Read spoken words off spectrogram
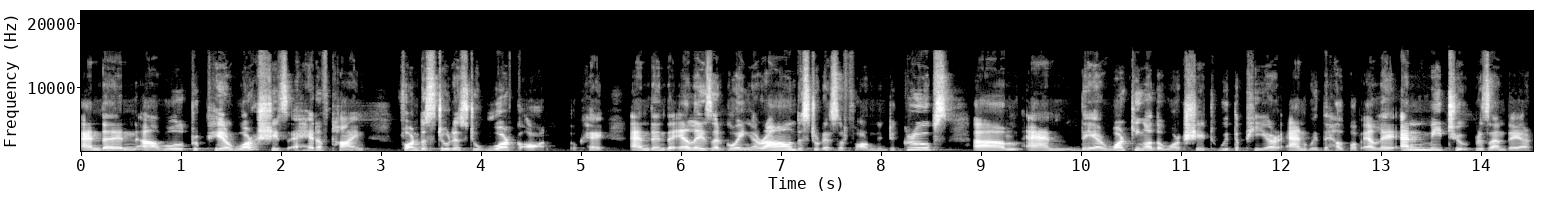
and then uh, we'll prepare worksheets ahead of time for the students to work on okay? And then the LAs are going around, the students are formed into groups, um, and they are working on the worksheet with the peer and with the help of LA, and me too, present there.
